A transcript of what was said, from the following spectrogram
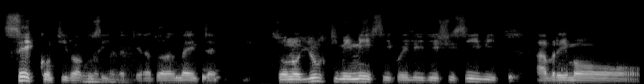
se continua così, perché naturalmente sono gli ultimi mesi quelli decisivi, avremo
